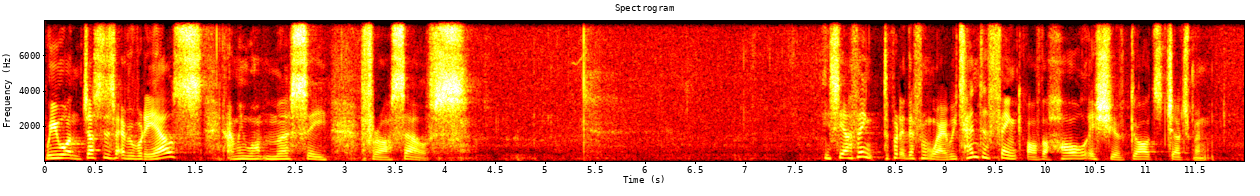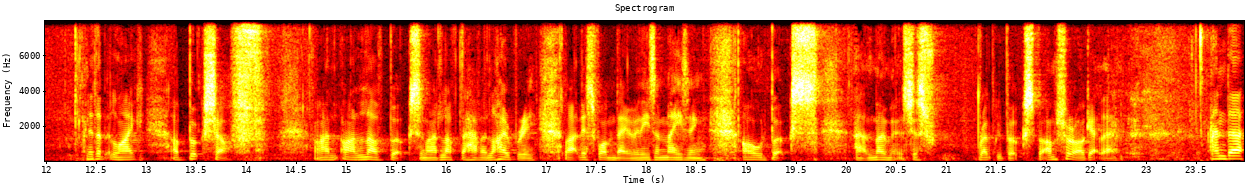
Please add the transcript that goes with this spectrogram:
we want justice for everybody else, and we want mercy for ourselves. You see, I think, to put it a different way, we tend to think of the whole issue of God's judgment a little bit like a bookshelf. I, I, love books, and I'd love to have a library like this one day with these amazing old books. At the moment, it's just rugby books, but I'm sure I'll get there. And uh,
